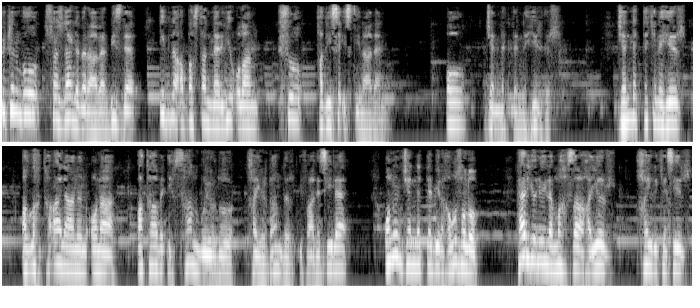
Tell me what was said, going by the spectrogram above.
Bütün bu sözlerle beraber biz de İbni Abbas'tan mervi olan şu hadise istinaden o cennette nehirdir. Cennetteki nehir Allah Teala'nın ona ata ve ihsan buyurduğu hayırdandır ifadesiyle onun cennette bir havuz olup her yönüyle mahza hayır, hayrı kesir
